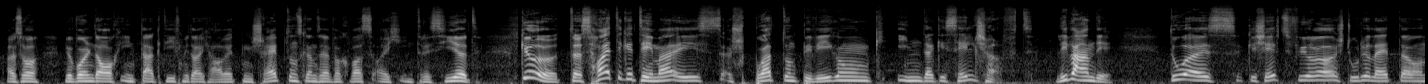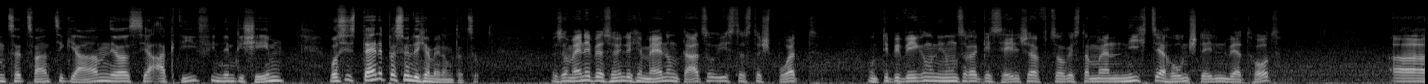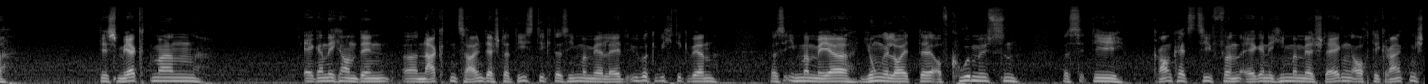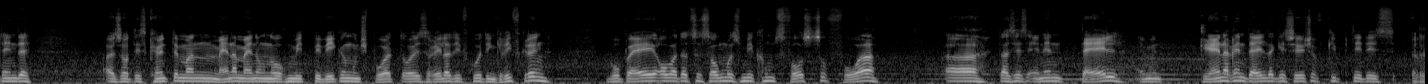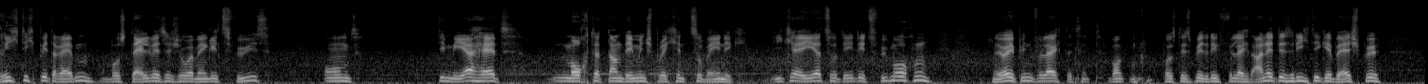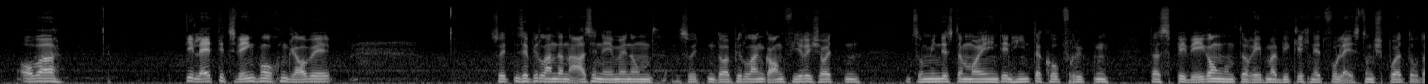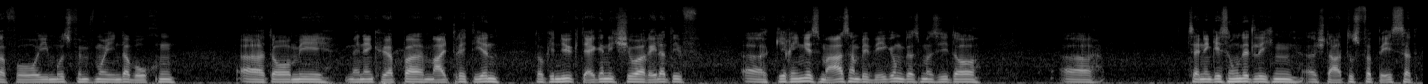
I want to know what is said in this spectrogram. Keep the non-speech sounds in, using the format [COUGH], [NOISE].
Also wir wollen da auch interaktiv mit euch arbeiten. Schreibt uns ganz einfach, was euch interessiert. Gut, das heutige Thema ist Sport und Bewegung in der Gesellschaft. Lieber Andi, du als Geschäftsführer, Studioleiter und seit 20 Jahren ja sehr aktiv in dem Geschehen, was ist deine persönliche Meinung dazu? Also meine persönliche Meinung dazu ist, dass der Sport und die Bewegung in unserer Gesellschaft, sage ich es einmal, einen nicht sehr hohen Stellenwert hat. Äh, das merkt man eigentlich an den äh, nackten Zahlen der Statistik, dass immer mehr Leute übergewichtig werden, dass immer mehr junge Leute auf Kur müssen, dass die Krankheitsziffern eigentlich immer mehr steigen, auch die Krankenstände. Also das könnte man meiner Meinung nach mit Bewegung und Sport alles relativ gut in den Griff kriegen. Wobei ich aber dazu sagen muss, mir kommt es fast so vor, äh, dass es einen Teil, einen kleineren Teil der Gesellschaft gibt, die das richtig betreiben, was teilweise schon ein wenig zu viel ist. Und die Mehrheit macht halt dann dementsprechend zu wenig. Ich gehe eher zu denen, die zu viel machen ja, ich bin vielleicht, [LAUGHS] was das betrifft, vielleicht auch nicht das richtige Beispiel, aber die Leute, die Zwang machen, glaube ich, sollten sie ein bisschen an der Nase nehmen und sollten da ein bisschen an Gang 4 schalten und zumindest einmal in den Hinterkopf rücken, dass Bewegung, und da reden wir wirklich nicht von Leistungssport oder von, ich muss fünfmal in der Woche äh, da mich, meinen Körper malträtieren, da genügt eigentlich schon ein relativ äh, geringes Maß an Bewegung, dass man sich da äh, seinen gesundheitlichen äh, Status verbessert.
